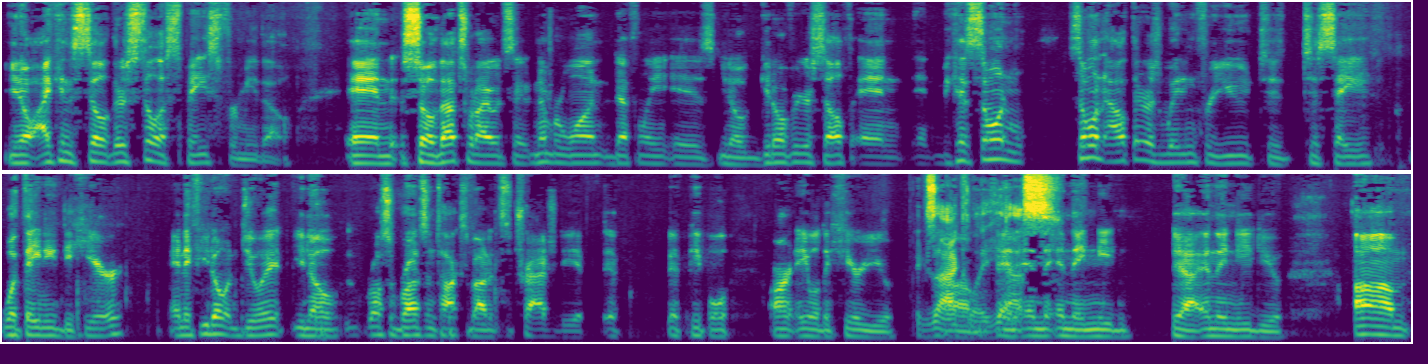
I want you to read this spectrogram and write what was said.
You know, I can still there's still a space for me though. And so that's what I would say. Number one, definitely is you know get over yourself and, and because someone someone out there is waiting for you to to say what they need to hear. And if you don't do it, you know Russell Brunson talks about it's a tragedy if if, if people aren't able to hear you exactly um, yes and, and, and, they need yeah and they need you um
